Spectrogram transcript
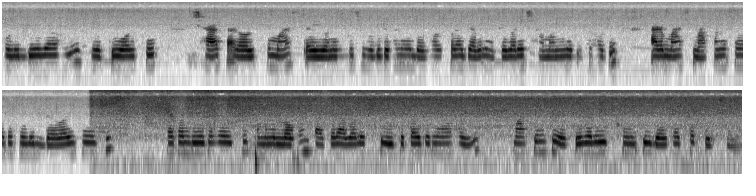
হলুদ দিয়ে দেওয়া হলো, যেহেতু অল্প শাক আর অল্প মাছ, তাই অনেক বেশি হলুদ এখানে ব্যবহার করা যাবে না, একেবারে সামান্য দিতে হবে। আর মাছ মাখানোর সময় তো হলুদ দেওয়াই হয়েছে। এখন দিয়ে দেওয়া হয়েছে সামান্য লবণ, তারপরে আবার একটু উল্টে পাল্টে নেওয়া হলো। মা কিন্তু একেবারেই খুন্তির ব্যবহারটা করছে না।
